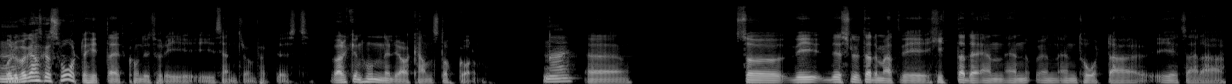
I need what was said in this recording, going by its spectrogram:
Mm. Och det var ganska svårt att hitta ett konditori i centrum faktiskt. Varken hon eller jag kan Stockholm. Nej. Eh, så vi, det slutade med att vi hittade en, en, en, en tårta i ett så här,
